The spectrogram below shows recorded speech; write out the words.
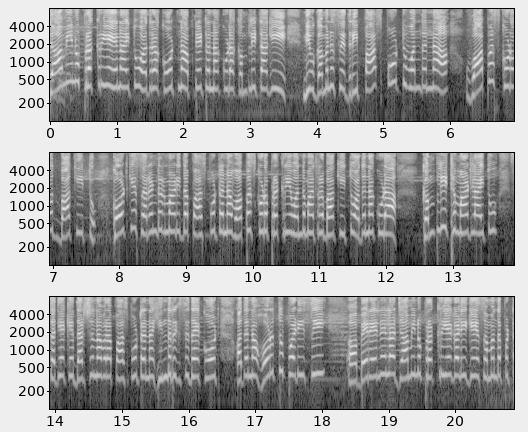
ಜಾಮೀನು ಪ್ರಕ್ರಿಯೆ ಏನಾಯಿತು? ಅದರ ಕೋರ್ಟ್ನ ಅಪ್ಡೇಟ್ ಅನ್ನ ಕೂಡ ಕಂಪ್ಲೀಟ್ ಆಗಿ ನೀವು ಗಮನಿಸಿದ್ರಿ. ಪಾಸ್ಪೋರ್ಟ್ ಒಂದನ್ನ ವಾಪಸ್ ಕೊಡೋದು ಬಾಕಿ ಇತ್ತು. ಕೋರ್ಟ್ಗೆ ಸರೆಂಡರ್ ಮಾಡಿದ್ದ ಪಾಸ್ಪೋರ್ಟ್ ಅನ್ನ ವಾಪಸ್ ಕೊಡೋ ಪ್ರಕ್ರಿಯೆ ಒಂದು ಮಾತ್ರ ಬಾಕಿ ಇತ್ತು. ಅದನ್ನ ಕೂಡ ಕಂಪ್ಲೀಟ್ ಮಾಡಲಾಯಿತು. ಸದ್ಯಕ್ಕೆ ದರ್ಶನ್ ಅವರ ಪಾಸ್ಪೋರ್ಟ್ ಅನ್ನ ಹಿಂದಿರುಗಿಸಿದೆ ಕೋರ್ಟ್. ಅದನ್ನ ಹೊರತುಪಡಿಸಿ ಬೇರೆ ಏನೆಲ್ಲ ಜಾಮೀನು ಪ್ರಕ್ರಿಯೆಗಳಿಗೆ ಸಂಬಂಧಪಟ್ಟ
